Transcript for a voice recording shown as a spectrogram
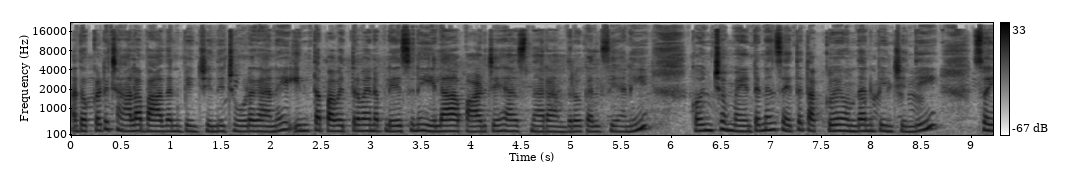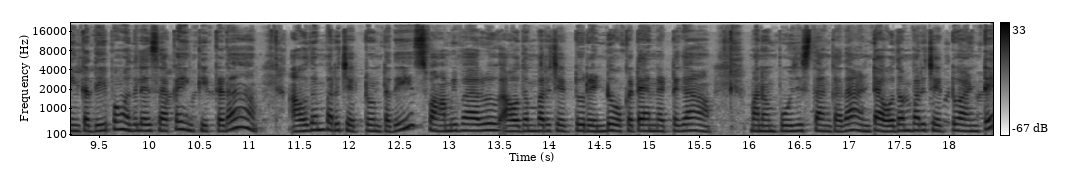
అదొక్కటి చాలా బాధ అనిపించింది చూడగానే. ఇంత పవిత్రమైన ప్లేస్ని ఇలా పాడు చేసేస్తున్నారా అందరూ కలిసి అని. కొంచెం మెయింటెనెన్స్ అయితే తక్కువే ఉందనిపించింది. సో ఇంకా దీపం వదిలేశాక ఇంక ఇక్కడ ఔదంబర చెట్టు ఉంటుంది. స్వామివారు ఔదంబర చెట్టు రెండు ఒకటే అన్నట్టుగా మనం పూజిస్తాం కదా. అంటే ఔదంబర చెట్టు అంటే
